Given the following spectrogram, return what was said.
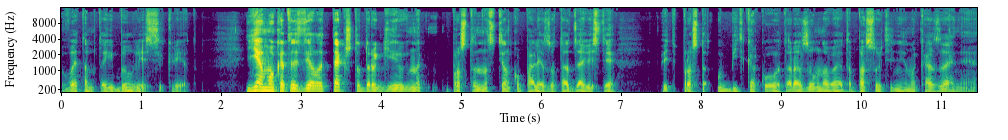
В этом-то и был весь секрет. Я мог это сделать так, что другие просто на стенку полезут от зависти — ведь просто убить какого-то разумного — это, по сути, не наказание.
